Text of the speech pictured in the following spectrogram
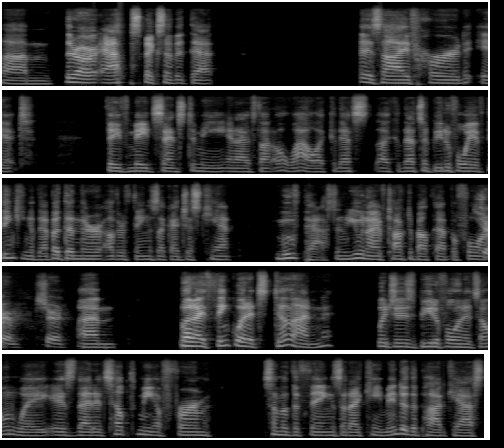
um there are aspects of it that as i've heard it they've made sense to me and i've thought oh wow like that's like that's a beautiful way of thinking of that but then there are other things like i just can't move past and you and i have talked about that before Sure. Sure. um, but I think what it's done, which is beautiful in its own way, is that it's helped me affirm some of the things that I came into the podcast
